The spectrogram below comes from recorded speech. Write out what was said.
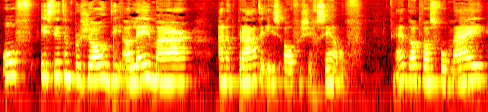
Of is dit een persoon die alleen maar aan het praten is over zichzelf. dat was voor mij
